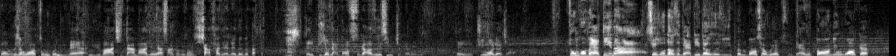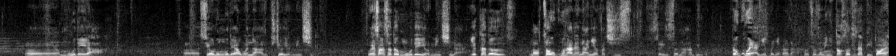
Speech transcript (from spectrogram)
包括像光中国女排、女排去打排球呀啥个搿种下榻在来迭个搭的，但是比较上档次个也是有星级的那个。但是据我了解，中国饭店呢，实际都是饭店，都是以本帮菜为主。但是当辰光个呃马队呀，呃小龙马队啊，文呢还是比较有名气的。为啥说头马队有名气呢？一个头喏，周公上来哪年不去？谁是说南汉兵部？都关键把人家然后头人你到后头再便当呀。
